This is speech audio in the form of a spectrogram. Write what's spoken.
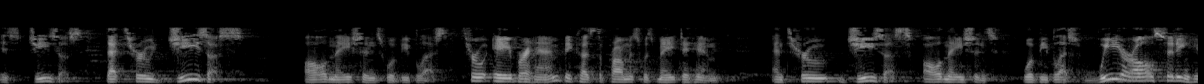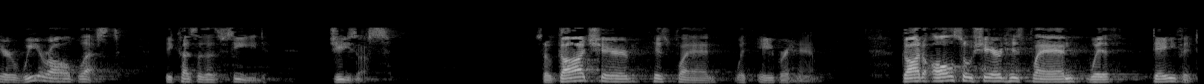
is Jesus, that through Jesus all nations will be blessed. Through Abraham, because the promise was made to him, and through Jesus all nations will be blessed. We are all sitting here, we are all blessed because of the seed, Jesus. So God shared his plan with Abraham. God also shared his plan with David.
